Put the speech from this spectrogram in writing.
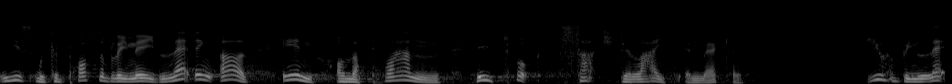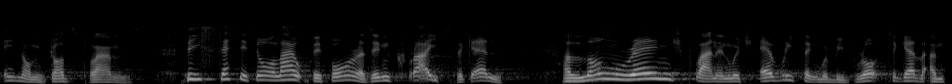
ease, we could possibly need, letting us in on the plans He took such delight in making. You have been let in on God's plans. He set it all out before us in Christ again. A long range plan in which everything would be brought together and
